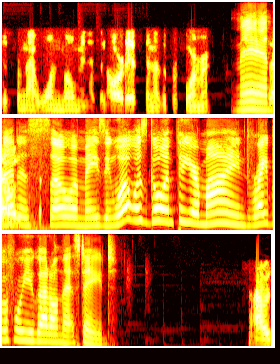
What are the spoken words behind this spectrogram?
just from that one moment as an artist and as a performer. Man, that, that was, is so amazing. What was going through your mind right before you got on that stage? I was,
